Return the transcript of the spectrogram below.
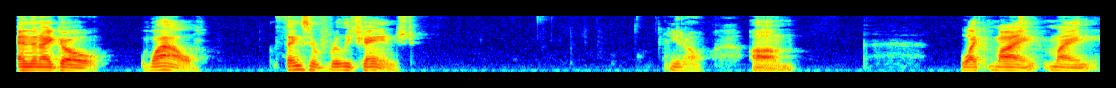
and then I go, "Wow, things have really changed." You know, um, like my my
